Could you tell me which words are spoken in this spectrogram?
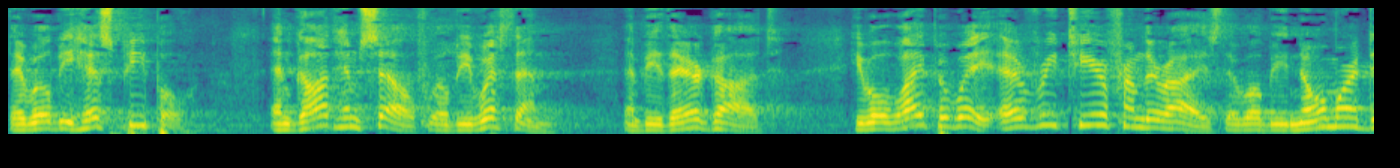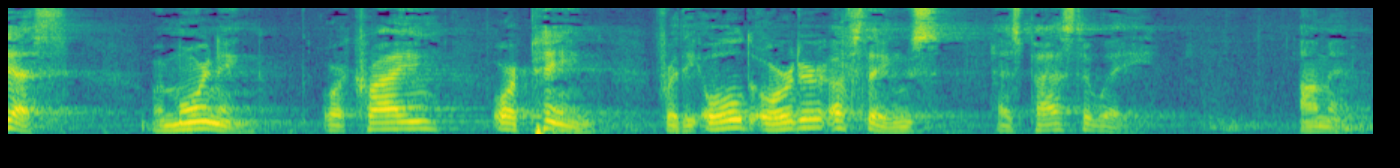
They will be his people, and God himself will be with them and be their God. He will wipe away every tear from their eyes. There will be no more death, or mourning, or crying, or pain, for the old order of things has passed away. Amen.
